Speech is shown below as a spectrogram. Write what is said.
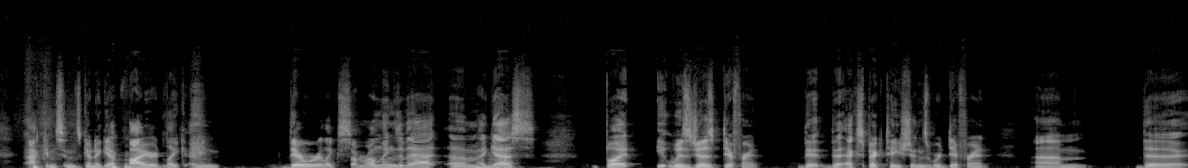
Atkinson's gonna get fired. Like I mean, there were like some rumblings of that, um, I Mhm. guess, but it was just different. the The expectations were different. Um, the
